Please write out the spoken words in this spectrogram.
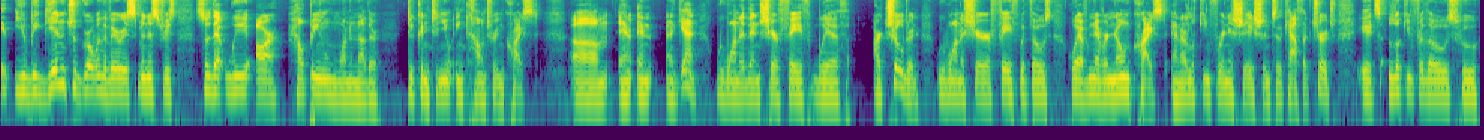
it, you begin to grow in the various ministries so that we are helping one another to continue encountering Christ. Um, and and again, we want to then share faith with our children. We want to share faith with those who have never known Christ and are looking for initiation to the Catholic Church. It's looking for those who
